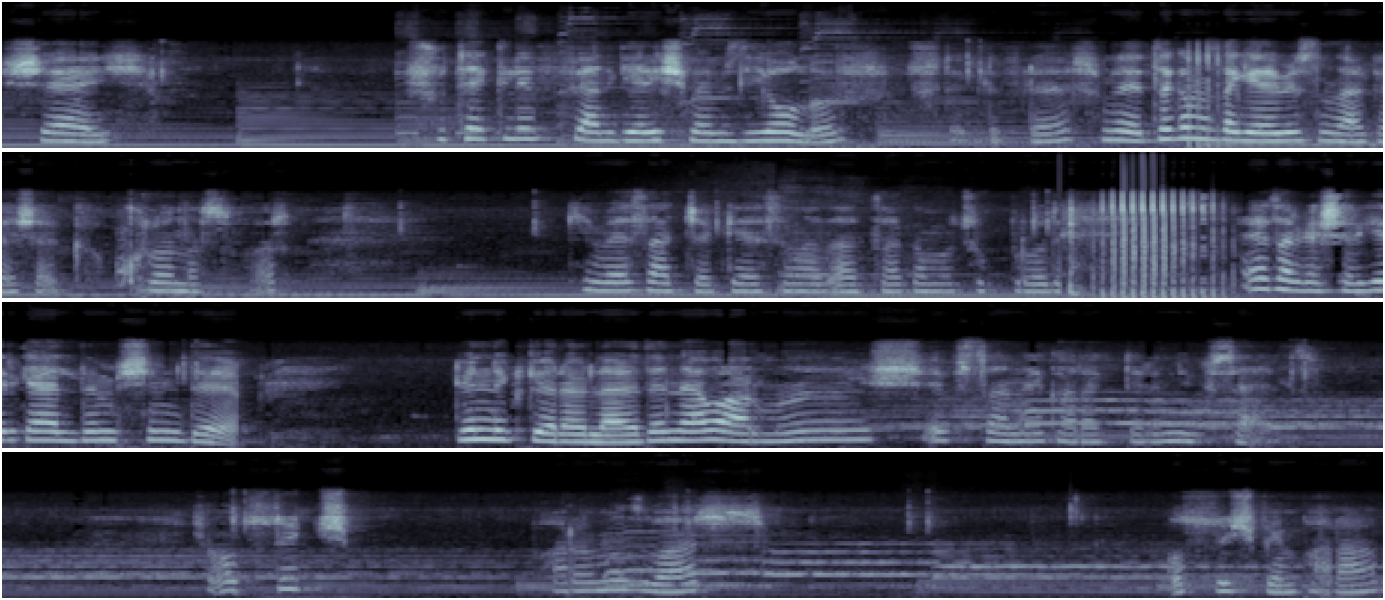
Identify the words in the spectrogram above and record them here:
Şey. Şu teklif yani gelişmemiz iyi olur. Şu teklifle. Şimdi takımınızda gelebilirsiniz arkadaşlar. Kronos var. Kim vs atacak gelsin hadi atak ama çok pro. Evet arkadaşlar geri geldim. Şimdi günlük görevlerde ne varmış? Efsane karakterini yükselt. Şimdi 33 paramız var. 33 bin para.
